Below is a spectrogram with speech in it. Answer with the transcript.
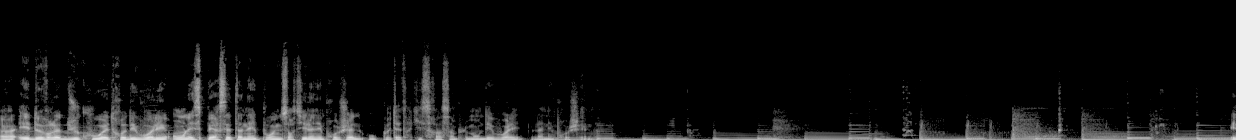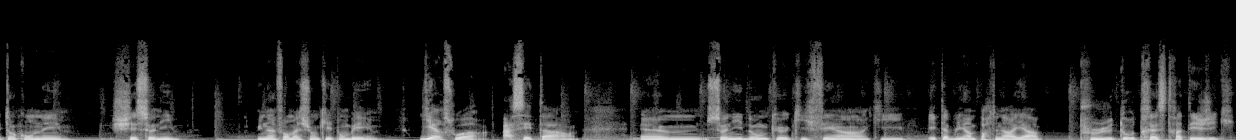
euh, et devrait du coup être dévoilé, on l'espère, cette année pour une sortie l'année prochaine, ou peut-être qu'il sera simplement dévoilé l'année prochaine. Et tant qu'on est chez Sony, une information qui est tombée hier soir assez tard. Euh, Sony donc euh, qui fait un, qui établit un partenariat plutôt très stratégique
